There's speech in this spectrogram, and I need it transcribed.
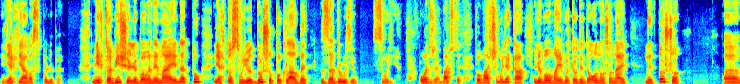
як я вас полюбив. Ніхто більшої любові не має на ту, як хто свою душу поклав би за друзів своїх. Отже, бачите, побачимо, яка любов має бути один до одного, що навіть не то, що е,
